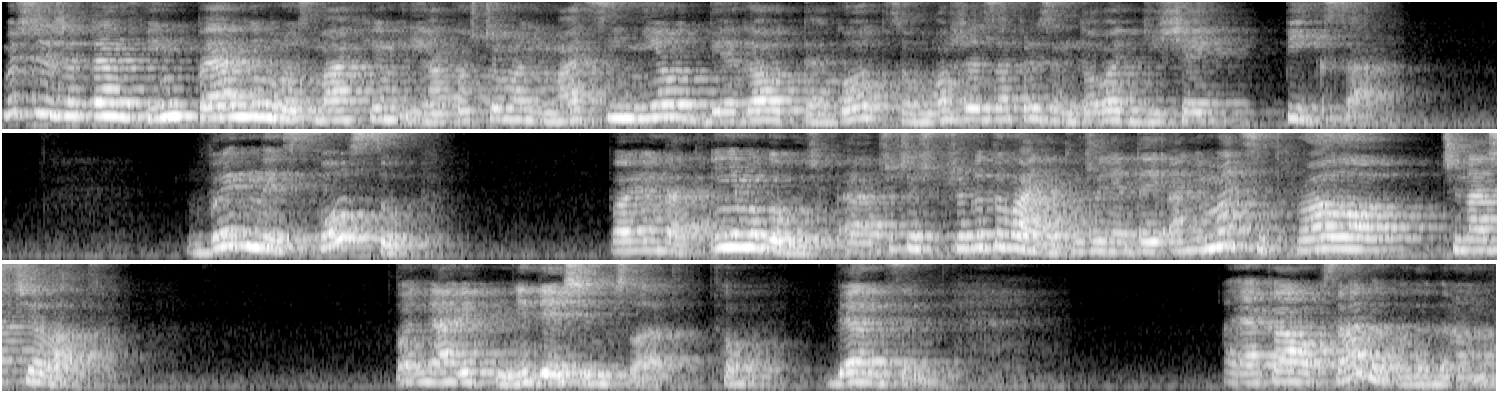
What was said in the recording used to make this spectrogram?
Myślę, że ten film pełnym rozmachem i jakością animacji nie odbiega od tego, co może zaprezentować dzisiaj Pixar. W inny sposób Powiem tak, i nie mogło być. E, przecież przygotowanie, tworzenie tej animacji trwało 13 lat. To nawet nie 10 lat, to więcej. A jaka obsada podebrana?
